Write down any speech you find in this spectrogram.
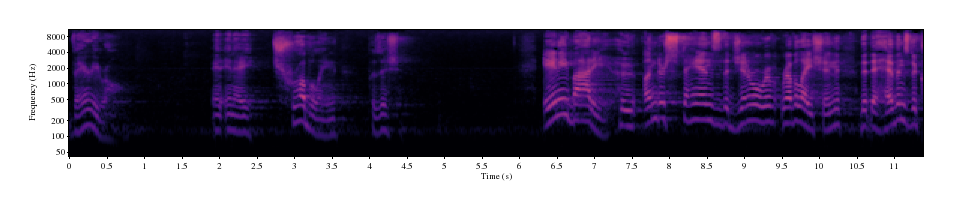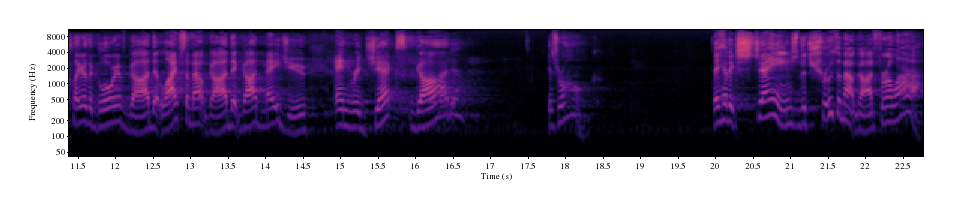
Very wrong. And in a troubling position. Anybody who understands the general revelation that the heavens declare the glory of God, that life's about God, that God made you, and rejects God is wrong. They have exchanged the truth about God for a lie,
